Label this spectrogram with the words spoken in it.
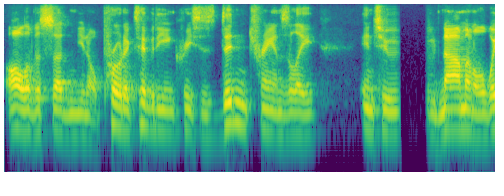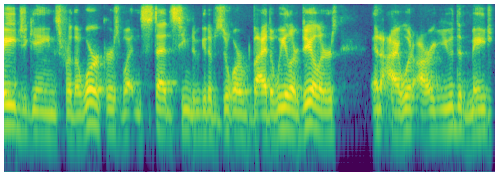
all of a sudden, you know, productivity increases didn't translate into nominal wage gains for the workers, but instead seemed to get absorbed by the wheeler dealers. And I would argue the major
